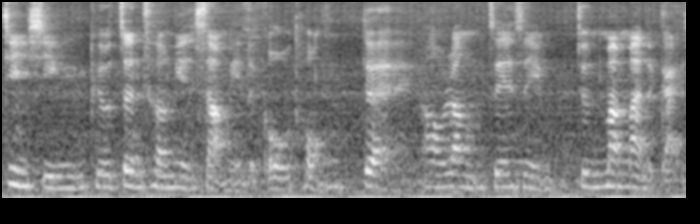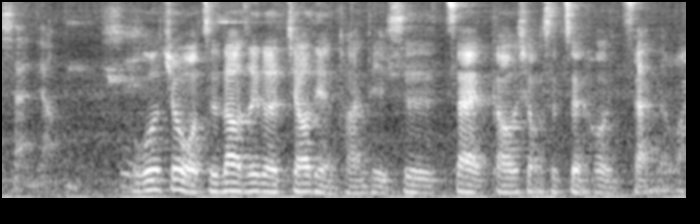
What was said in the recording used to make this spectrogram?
进行，比如政策面上面的沟通，对，然后让这件事情就慢慢的改善这样。是。不过就我知道，这个焦点团体是在高雄是最后一站的嘛。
